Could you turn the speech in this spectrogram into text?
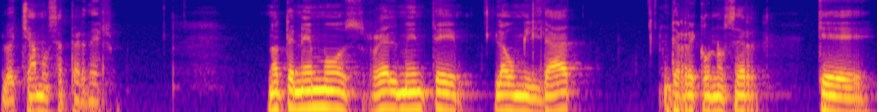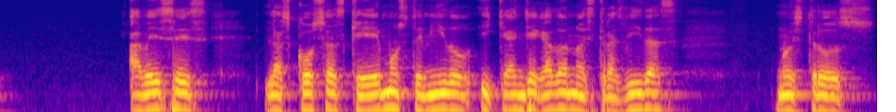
lo echamos a perder. No tenemos realmente la humildad de reconocer que a veces las cosas que hemos tenido y que han llegado a nuestras vidas, nuestros,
